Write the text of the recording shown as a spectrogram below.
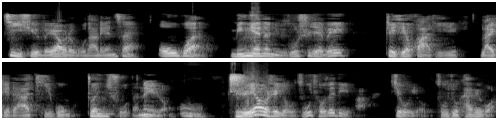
继续围绕着五大联赛、欧冠、明年的女足世界杯这些话题来给大家提供专属的内容。嗯，只要是有足球的地方，就有足球咖啡馆。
